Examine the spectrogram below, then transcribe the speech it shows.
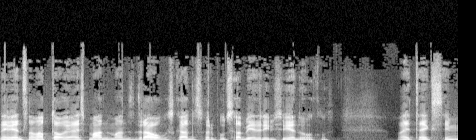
Neviens nav aptaujājis man, mans draugs, kādas var būt sabiedrības viedoklis. Vai, teiksim,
